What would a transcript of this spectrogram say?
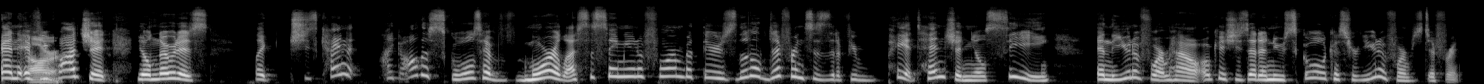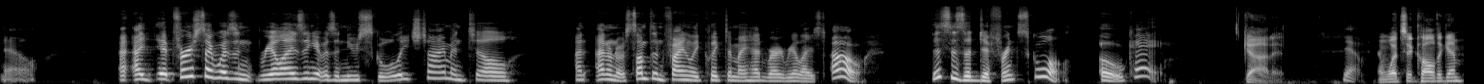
And if you Alright. watch it, you'll notice like she's kind of like all the schools have more or less the same uniform, but there's little differences that if you pay attention, you'll see in the uniform how okay, she's at a new school because her uniform's different now. I, I at first I wasn't realizing it was a new school each time until I, I don't know something finally clicked in my head where I realized oh this is a different school. Okay, Got it. Yeah. And what's it called again?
